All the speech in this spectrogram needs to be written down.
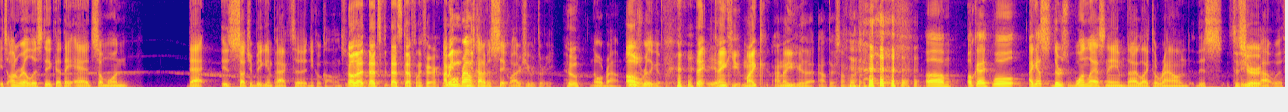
it's unrealistic that they add someone that is such a big impact to Nico Collins. No, that that's that's definitely fair. I Noah mean, Brown's kind of a sick wide receiver three. who? Noah Brown. He was Oh. really good for him. Th- Thank you, Mike. I know you hear that out there somewhere. Um. Okay. Well, I guess there's one last name that I'd like to round this, Is this video your out with.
